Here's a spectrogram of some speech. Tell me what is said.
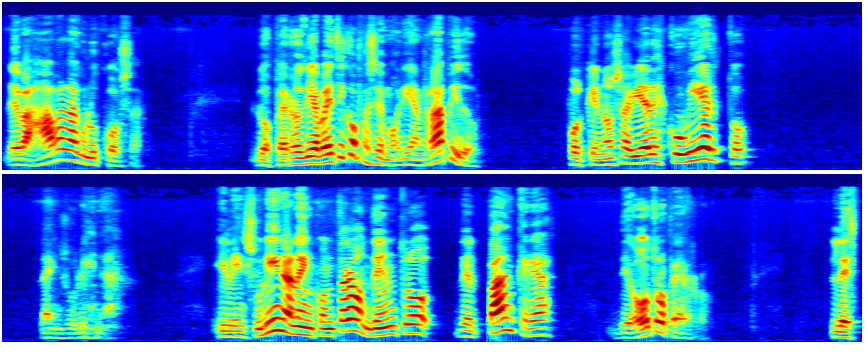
le bajaba la glucosa. Los perros diabéticos pues se morían rápido, porque no se había descubierto la insulina. Y la insulina la encontraron dentro del páncreas de otro perro. Le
